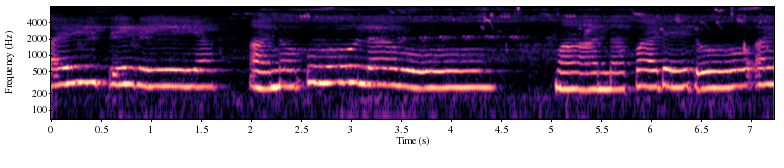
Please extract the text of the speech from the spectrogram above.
ಐಸಿರಿಯ ಅನುಕೂಲವು ಮಾನ ಪಡೆದು ಐಸಿರಿಯ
